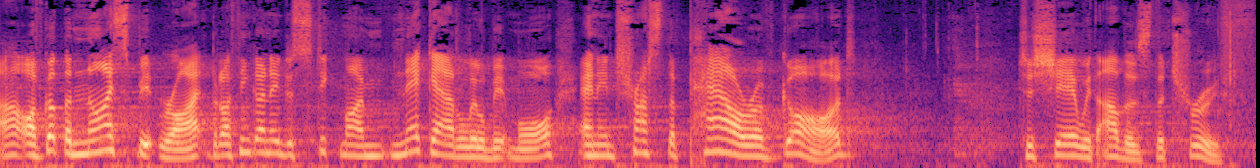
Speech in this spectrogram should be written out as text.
Uh, I've got the nice bit right, but I think I need to stick my neck out a little bit more and entrust the power of God to share with others the truth.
